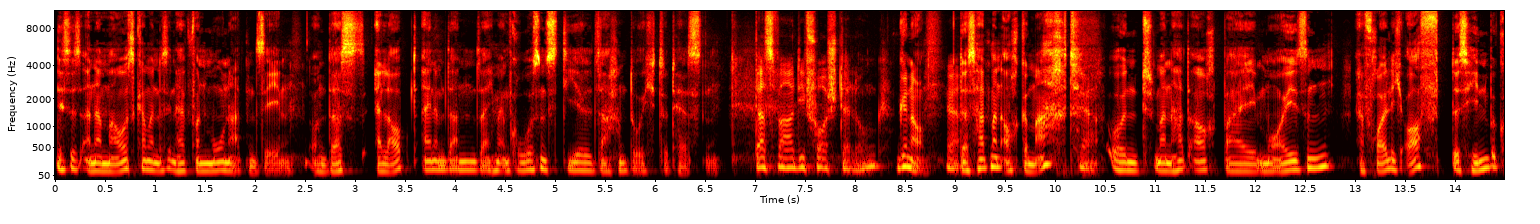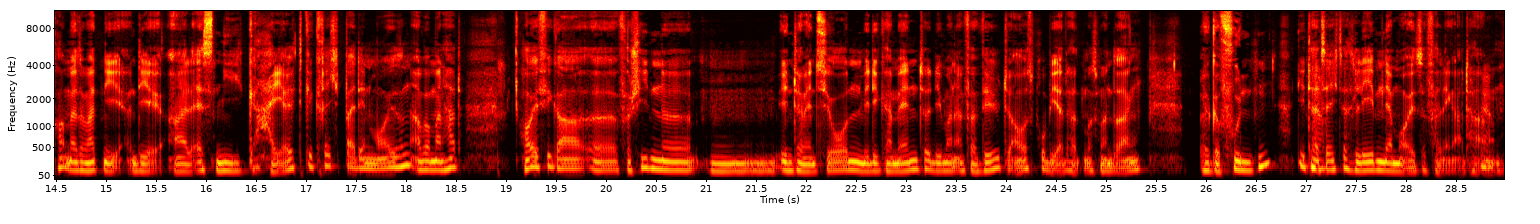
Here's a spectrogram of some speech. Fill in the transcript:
Ist es an der Maus, kann man das innerhalb von Monaten sehen. Und das erlaubt einem dann, sag ich mal, im großen Stil Sachen durchzutesten. Das war die Vorstellung. Genau. Ja. Das hat man auch gemacht ja. und man hat auch bei Mäusen erfreulich oft das hinbekommen. Also man hat die, die ALS nie geheilt gekriegt bei den Mäusen, aber man hat häufiger äh, verschiedene mh, hm, Interventionen, Medikamente, die man einfach wild ausprobiert hat, muss man sagen, äh, gefunden, die tatsächlich ja. das Leben der Mäuse verlängert haben.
